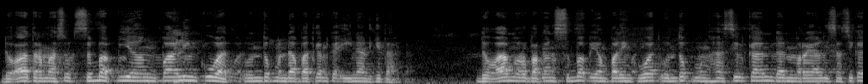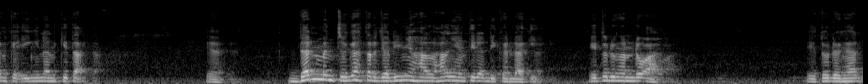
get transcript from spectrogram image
Doa termasuk sebab yang paling kuat untuk mendapatkan keinginan kita. Doa merupakan sebab yang paling kuat untuk menghasilkan dan merealisasikan keinginan kita. Ya. Dan mencegah terjadinya hal-hal yang tidak dikehendaki. Itu dengan doa. Itu dengan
